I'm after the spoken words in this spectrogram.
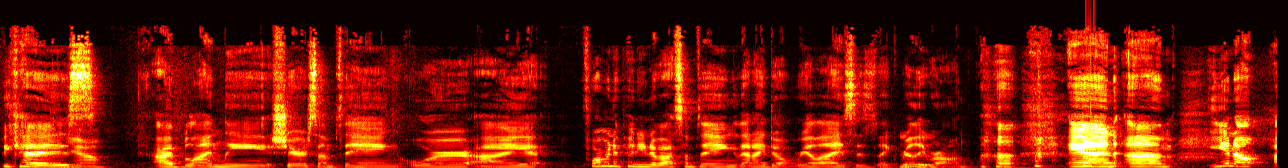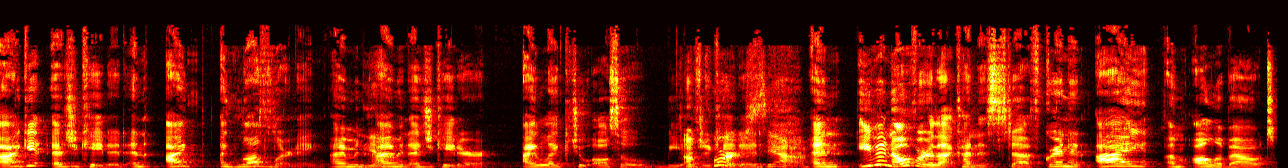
because Yeah. I blindly share something or I form an opinion about something that I don't realize is like really wrong. and um, you know, I get educated and I I love learning. I'm an Yeah. I'm an educator. I like to also be Of course, educated. yeah. And even over that kind of stuff. Granted, I am all about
